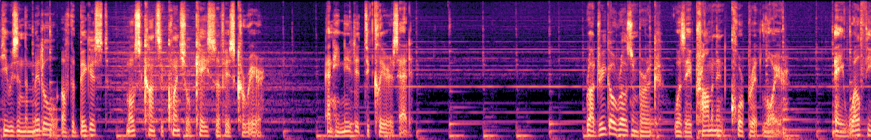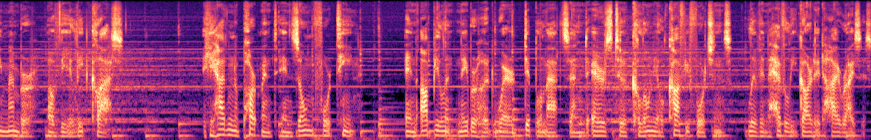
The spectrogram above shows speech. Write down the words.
He was in the middle of the biggest, most consequential case of his career, and he needed to clear his head. Rodrigo Rosenberg was a prominent corporate lawyer, a wealthy member of the elite class. He had an apartment in Zone 14, an opulent neighborhood where diplomats and heirs to colonial coffee fortunes live in heavily guarded high rises.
